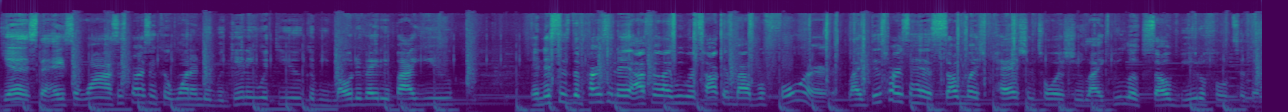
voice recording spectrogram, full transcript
yes, the Ace of Wands. This person could want a new beginning with you, could be motivated by you. And this is the person that I feel like we were talking about before. Like this person has so much passion towards you. Like you look so beautiful to them.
